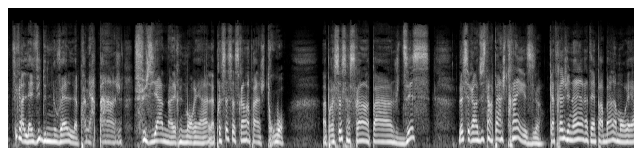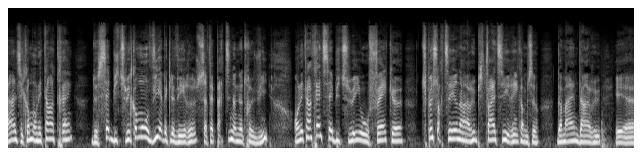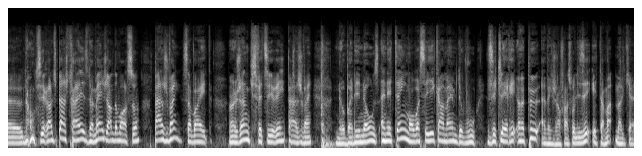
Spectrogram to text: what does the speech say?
tu sais, quand la vie d'une nouvelle, la première page, fusillade dans les rues de Montréal. Après ça, ça sera en page 3. Après ça, ça sera en page 10. Là, c'est rendu, c'est en page 13. Là. Quadragénaire atteint par balle à Montréal. C'est comme on est en train de s'habituer, comme on vit avec le virus, ça fait partie de notre vie. On est en train de s'habituer au fait que tu peux sortir dans la rue puis te faire tirer comme ça, de même dans la rue. Et euh, donc, c'est rendu page 13. Demain, j'ai hâte de voir ça. Page 20, ça va être un jeune qui se fait tirer, page 20. Nobody knows anything, mais on va essayer quand même de vous éclairer un peu avec Jean-François Lisée et Thomas Mulcair.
